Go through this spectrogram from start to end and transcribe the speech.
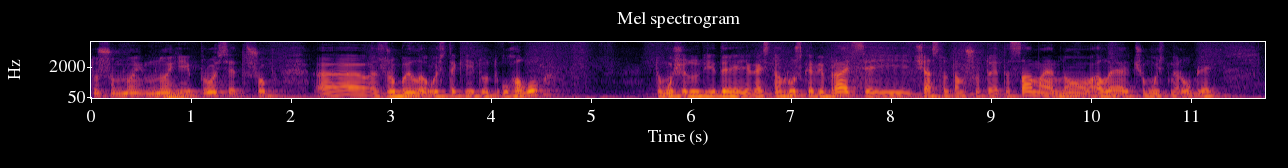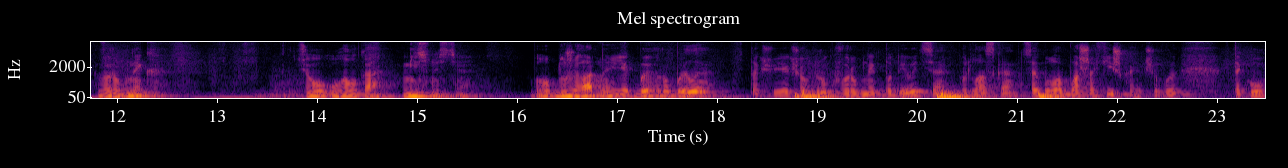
то, що многі просять, щоб е, зробили ось такий тут уголок. Тому що тут йде якась нагрузка, вібрація і часто там щось те саме, но, але чомусь не роблять виробник цього уголка міцності. Було б дуже гарно, якби робили. Так що, якщо вдруг виробник подивиться, будь ласка, це була б ваша фішка, якщо ви таку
